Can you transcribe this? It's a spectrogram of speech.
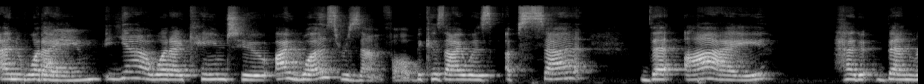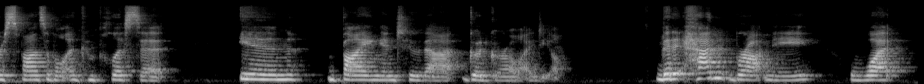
and what Blame. i yeah what i came to i was resentful because i was upset that i had been responsible and complicit in buying into that good girl ideal that it hadn't brought me what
